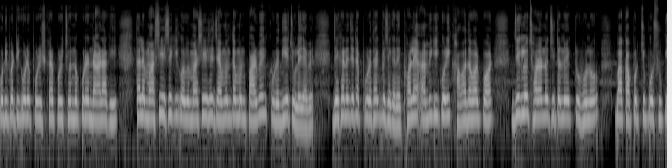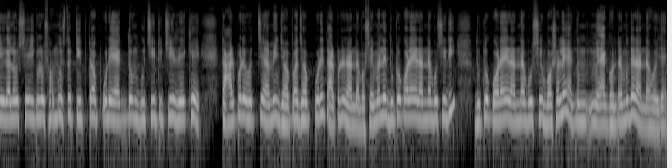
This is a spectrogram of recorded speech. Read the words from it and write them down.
পরিপাটি করে, পরিষ্কার, পরিচ্ছন্ন করে না রাখি, তাহলে মাসি এসে কি করবে? মাসি এসে যেমন তেমন পারবে, করে দিয়ে চলে যাবে। যেখানে যেটা পড়ে থাকবে, সেখানে। ফলে আমি কি করি? খাওয়া দাওয়ার পর, যেগুলো ছড়ানো ছিটানো একটু হলো বা কাপড় চোপড় শুকিয়ে গেল, সেইগুলো সমস্ত টিপটপ করে একদম গুছিয়ে টুচিয়ে রেখে তারপরে হচ্ছে আমি ঝপাঝপ করে তারপরে রান্না বসাই। মানে দুটো কড়াইয়ে রান্না বসিয়ে দিই, দুটো কড়াইয়ে রান্না বসিয়ে বসালে একদম এক ঘণ্টার মধ্যে রান্না হয়ে যায়।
